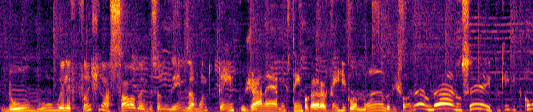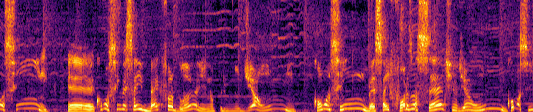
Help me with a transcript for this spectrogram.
do, do elefante na sala da indústria dos games há muito tempo já, né? Há muito tempo a galera vem reclamando, vem falando, não, não, não sei, por que, como assim? É, como assim vai sair Back for Blood no, no dia 1? Como assim? Vai sair Forza 7 no dia 1? Como assim?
